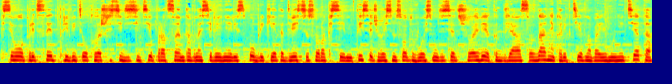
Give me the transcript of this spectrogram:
Всего предстоит привить около 60% населения республики. Это 247 880 человек человек для создания коллективного иммунитета,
